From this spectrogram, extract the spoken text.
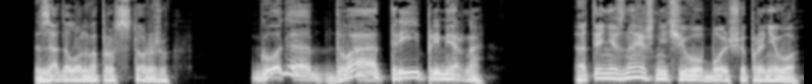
— задал он вопрос сторожу. «Года два-три примерно». «А ты не знаешь ничего больше про него?»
